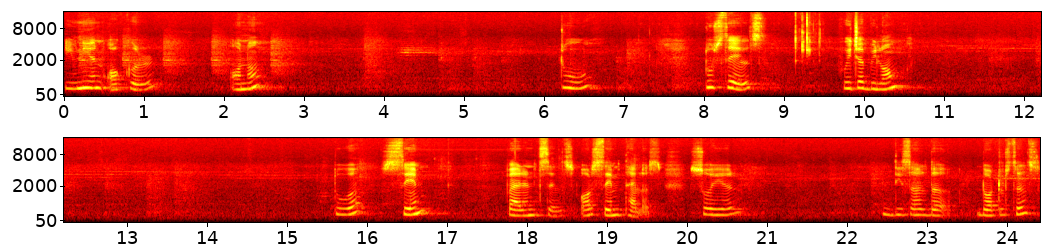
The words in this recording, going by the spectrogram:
union occur on a two two cells which are belong to a same parent cells or same thallus so here these are the daughter cells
